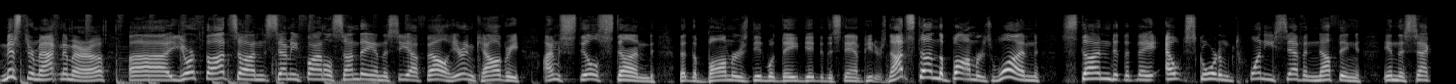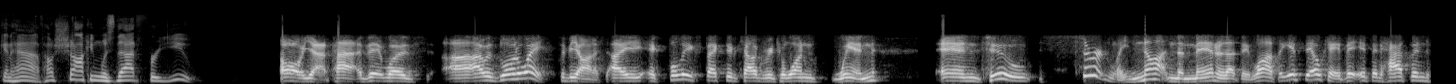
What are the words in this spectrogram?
Mr. McNamara, uh, your thoughts on semifinal Sunday in the CFL? Here in Calgary, I'm still stunned that the Bombers did what they did to the Stampeders. Not stunned the Bombers won, stunned that they outscored them 27 nothing in the second half. How shocking was that for you? Oh yeah, Pat. It was. Uh, I was blown away, to be honest. I fully expected Calgary to one win, and two, certainly not in the manner that they lost. Like if they okay, if it, if it happened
